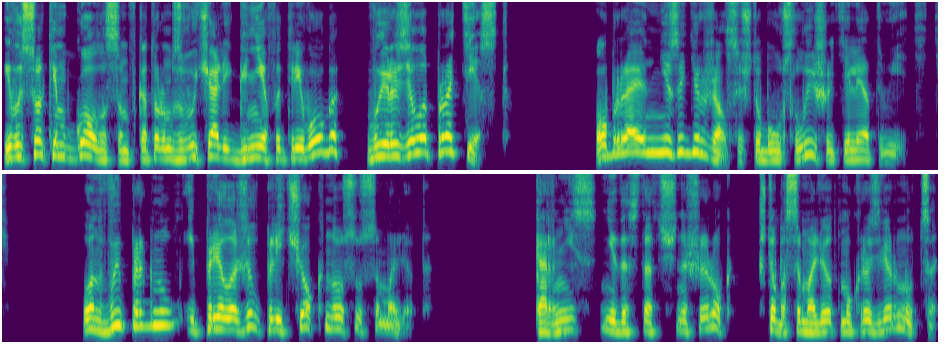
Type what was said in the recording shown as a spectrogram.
и высоким голосом, в котором звучали гнев и тревога, выразила протест. О'Брайен не задержался, чтобы услышать или ответить. Он выпрыгнул и приложил плечо к носу самолета. Карниз недостаточно широк, чтобы самолет мог развернуться,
